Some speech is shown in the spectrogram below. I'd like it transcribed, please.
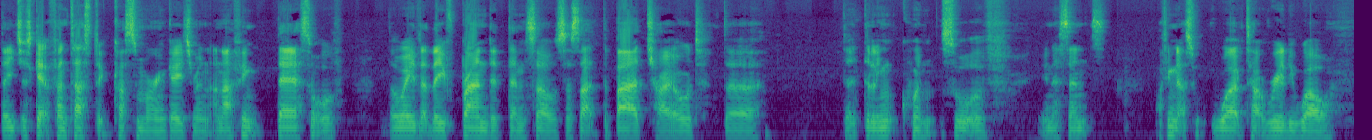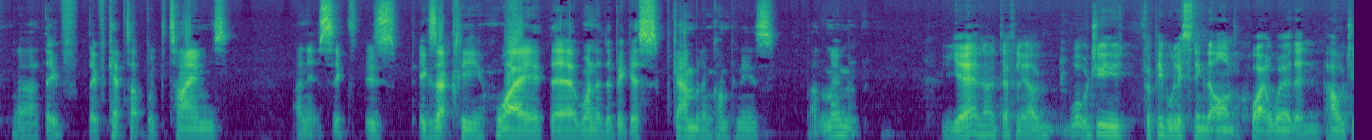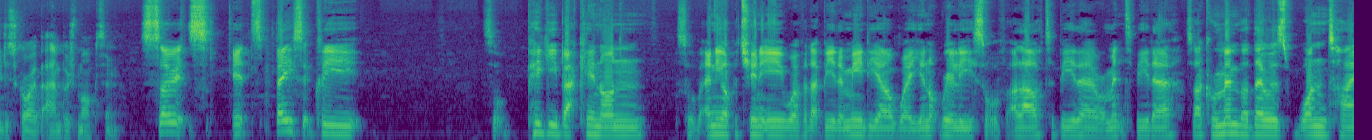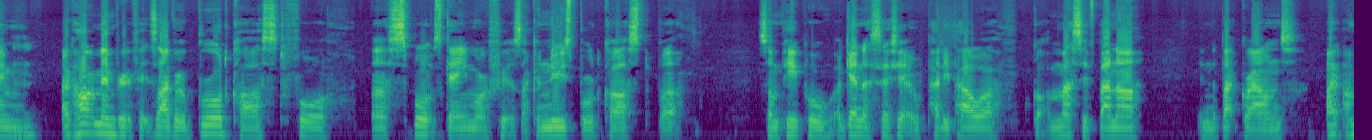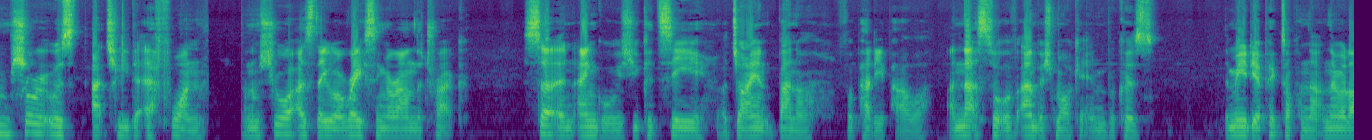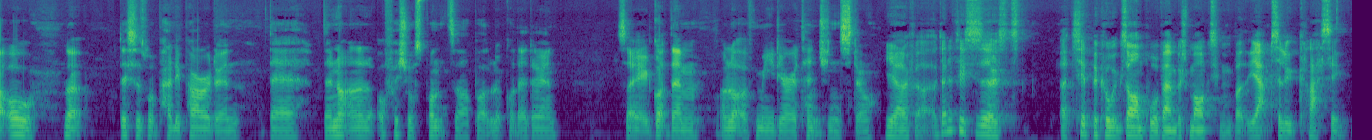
They just get fantastic customer engagement, and I think they're sort of the way that they've branded themselves as like the bad child, the the delinquent sort of in a sense. I think that's worked out really well. Uh, they've they've kept up with the times, and it's is exactly why they're one of the biggest gambling companies at the moment. Yeah, no, definitely. What would you, for people listening that aren't quite aware, then how would you describe ambush marketing? So it's it's basically sort of piggybacking on sort of any opportunity, whether that be the media where you're not really sort of allowed to be there or meant to be there. So I can remember there was one time mm-hmm. I can't remember if it's either a broadcast for a sports game or if it was like a news broadcast, but some people, again associated with Paddy Power, got a massive banner in the background. I, I'm sure it was actually the F1, and I'm sure as they were racing around the track, certain angles you could see a giant banner for Paddy Power, and that's sort of ambush marketing because the media picked up on that and they were like, "Oh, look, this is what Paddy Power are doing. They're they're not an official sponsor, but look what they're doing." So it got them a lot of media attention still. Yeah, I don't know if this is a, a typical example of ambush marketing, but the absolute classic,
